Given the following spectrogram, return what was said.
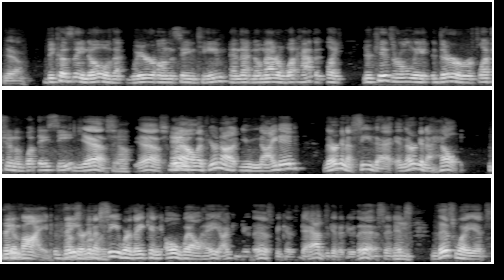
Yeah. because they know that we're on the same team and that no matter what happens like your kids are only they're a reflection of what they see Yes. Yeah. Yes. And- well, if you're not united, they're gonna see that, and they're gonna help they divide. they- They're gonna see where they can. Oh well, hey, I can do this because Dad's gonna do this, and Mm. it's this way. It's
